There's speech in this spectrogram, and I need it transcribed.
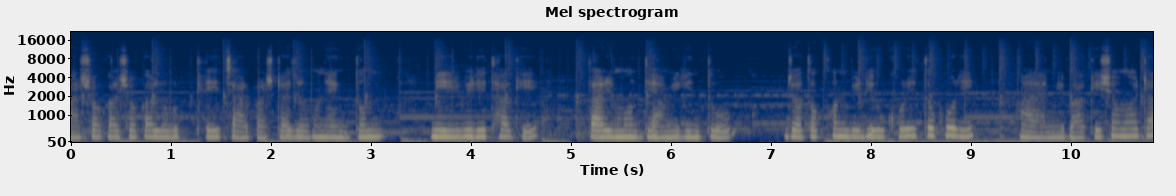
আর সকাল সকাল উঠলে চারপাশটা যখন একদম নিরিবিড়ি থাকে তারই মধ্যে আমি কিন্তু যতক্ষণ ভিডিও করি তো করি, আর আমি বাকি সময়টা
